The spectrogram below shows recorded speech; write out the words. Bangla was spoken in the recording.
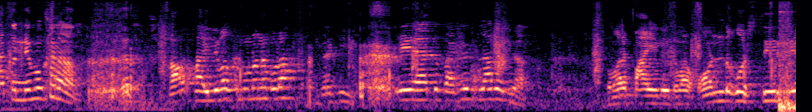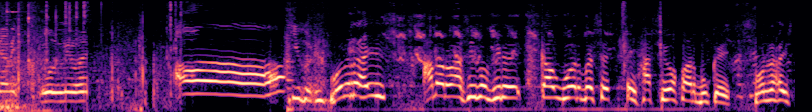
এখন নেব খারাপ খাও খাইলে বাস মনে না পড়া। নাকি? এ এত বাকি লাগবে না। তোমার পাই নেই তোমার অন্ড কোষ্ঠীর দিয়ে আমি বললি মনে রাখিস আবারও আসিব ফিরে কাউয়ার বেশে এই হাসি অফার বুকে। মনে রাখিস?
